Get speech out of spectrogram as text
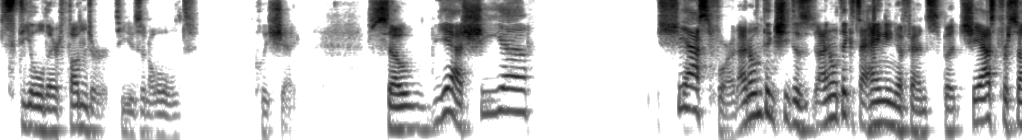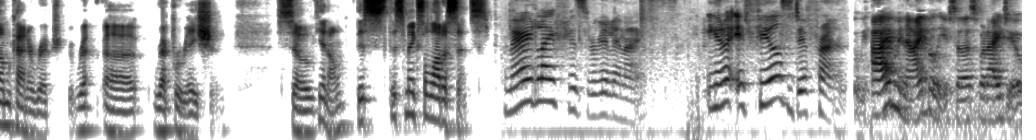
steal their thunder, to use an old cliche. So yeah, she uh, she asked for it. I don't think she does. I don't think it's a hanging offense, but she asked for some kind of uh, reparation. So you know, this this makes a lot of sense. Married life is really nice. You know, it feels different. I mean, I believe so. That's what I do.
